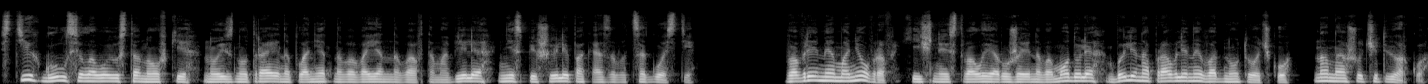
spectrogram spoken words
Стих гул силовой установки, но изнутра инопланетного военного автомобиля не спешили показываться гости. Во время маневров хищные стволы оружейного модуля были направлены в одну точку, на нашу четверку.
